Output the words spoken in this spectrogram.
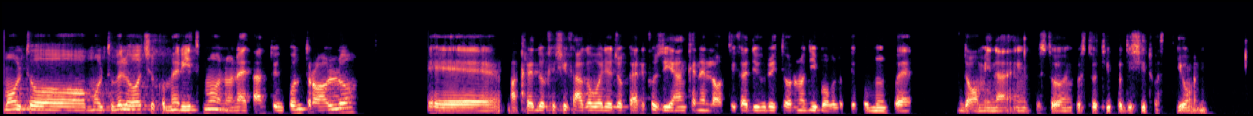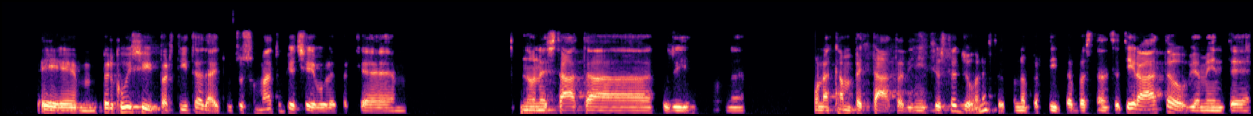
molto, molto veloce come ritmo, non è tanto in controllo, eh, ma credo che Chicago voglia giocare così anche nell'ottica di un ritorno di ball che comunque domina in questo, in questo tipo di situazioni. E, per cui sì, partita dai tutto sommato piacevole perché non è stata così una, una campettata di inizio stagione, è stata una partita abbastanza tirata, ovviamente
